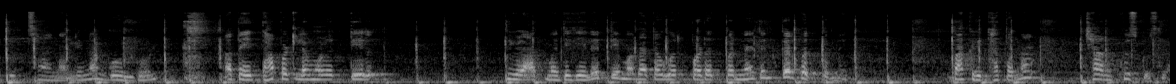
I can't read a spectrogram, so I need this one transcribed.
किती छान आले ना गोल गोल. आता हे धापटल्यामुळं तेल तिळ आतमध्ये गेले ते मग आता वर पडत पण नाहीत आणि करपत पण नाही भाकरी खाताना छान खुसखुसला.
